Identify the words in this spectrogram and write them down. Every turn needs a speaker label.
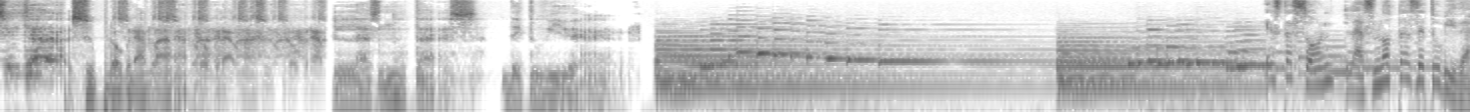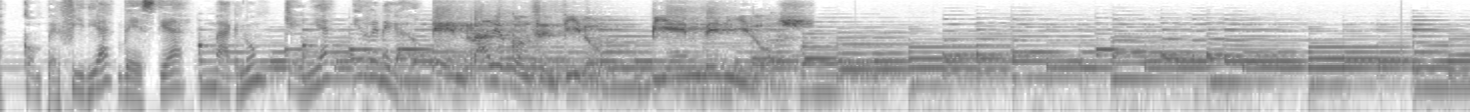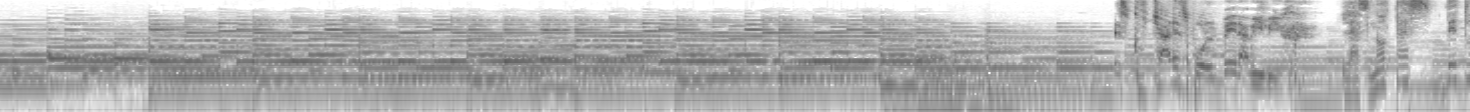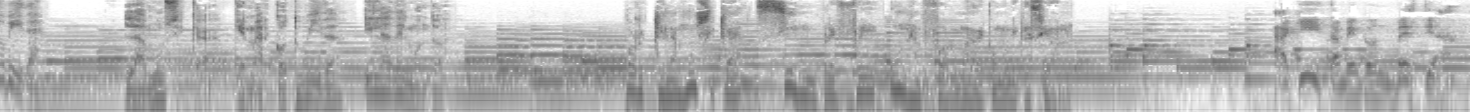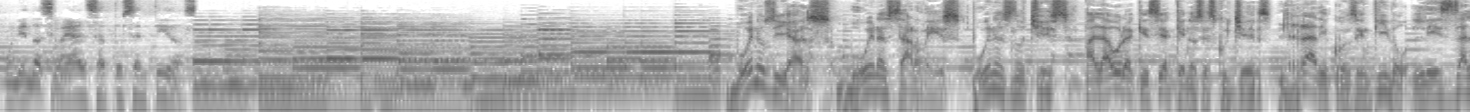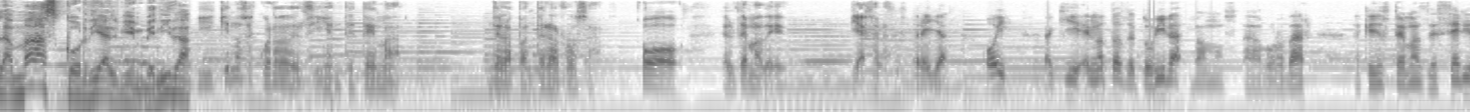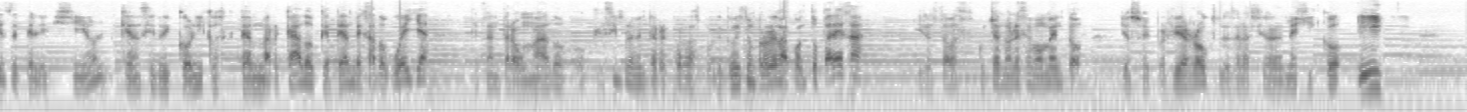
Speaker 1: Presenta su programa, Las Notas de tu Vida.
Speaker 2: Estas son las notas de tu vida con Perfidia, Bestia, Magnum, Kenia y Renegado.
Speaker 3: En Radio Consentido, bienvenidos. Es volver a vivir.
Speaker 2: Las notas de tu vida.
Speaker 1: La música que marcó tu vida y la del mundo.
Speaker 4: Porque la música siempre fue una forma de comunicación.
Speaker 5: Aquí también con Bestia, uniéndose realza tus sentidos.
Speaker 1: Buenos días, buenas tardes, buenas noches, a la hora que sea que nos escuches. Radio Consentido les da la más cordial bienvenida.
Speaker 3: ¿Y quién no se acuerda del siguiente tema de la Pantera Rosa? O el tema de Viaje a las Estrellas. Hoy, aquí en Notas de tu Vida, vamos a abordar aquellos temas de series de televisión que han sido icónicos, que te han marcado, que te han dejado huella han traumado o que simplemente recuerdas porque tuviste un problema con tu pareja y lo estabas escuchando en ese momento. Yo soy Perfidia Rocks desde la Ciudad de México y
